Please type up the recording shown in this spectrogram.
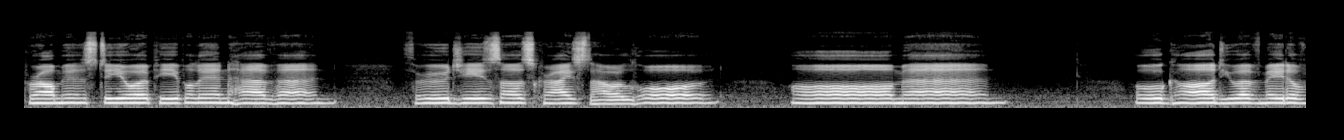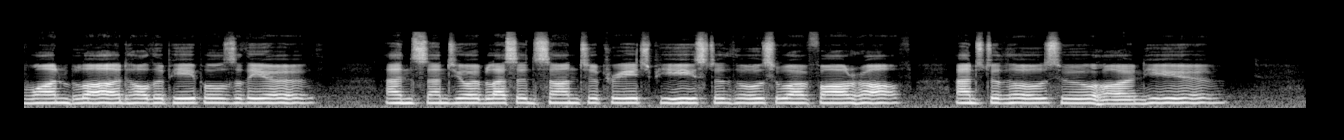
promised to your people in heaven, through Jesus Christ our Lord. Amen. O God, you have made of one blood all the peoples of the earth, and sent your blessed Son to preach peace to those who are far off and to those who are near.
